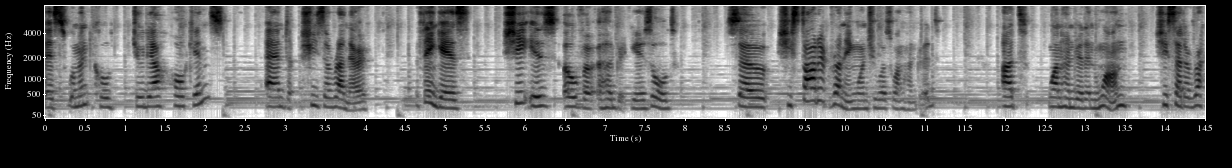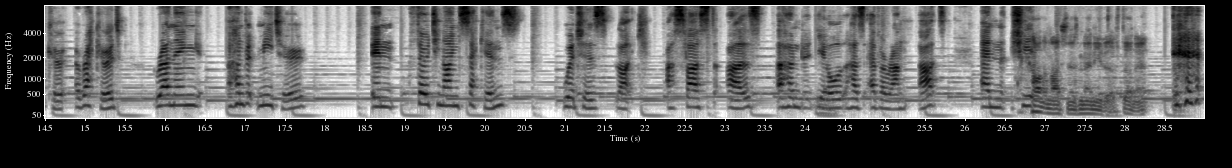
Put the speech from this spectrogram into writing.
this woman called Julia Hawkins, and she's a runner. The thing is, she is over 100 years old. So she started running when she was 100. At 101, she set a record, a record running 100 meter in 39 seconds, which is like as fast as a 100 year old has ever run that. And she Can't imagine there's many that have done it.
